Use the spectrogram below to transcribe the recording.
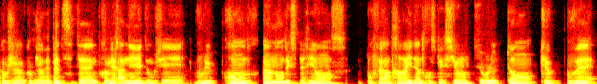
Comme je, comme je répète, c'était une première année, donc j'ai voulu prendre un an d'expérience pour faire un travail d'introspection sur le temps que pouvait,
